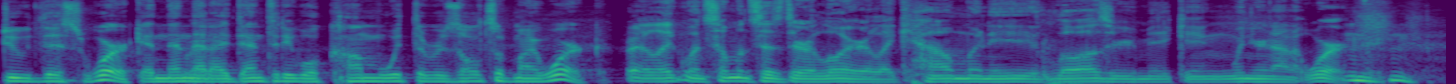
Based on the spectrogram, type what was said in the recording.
do this work, and then that identity will come with the results of my work. Right. Like when someone says they're a lawyer, like how many laws are you making when you're not at work?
